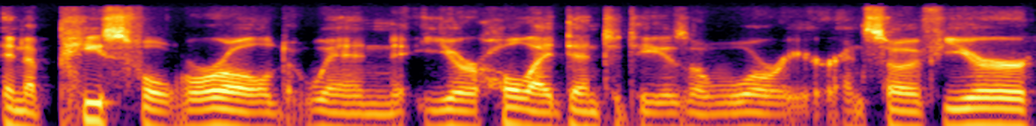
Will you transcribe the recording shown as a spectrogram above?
in a peaceful world when your whole identity is a warrior. And so if you're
